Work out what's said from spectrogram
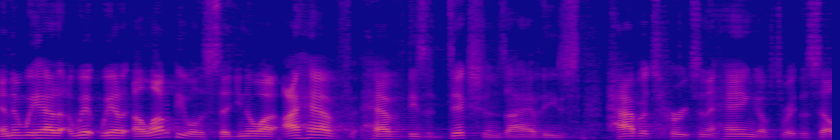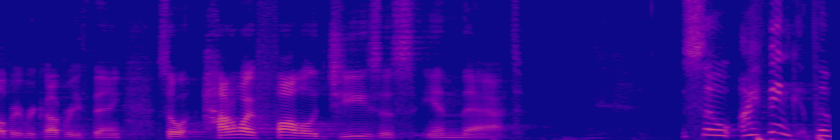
And then we had, we we had a lot of people that said, you know what, I have, have these addictions, I have these habits, hurts, and hang-ups, right, the celebrate recovery thing. So how do I follow Jesus in that? So I think the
